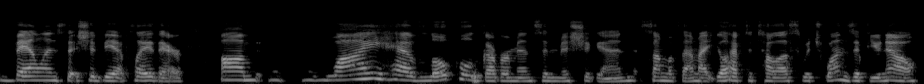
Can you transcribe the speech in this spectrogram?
balance that should be at play there. Um, why have local governments in Michigan, some of them, you'll have to tell us which ones if you know,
